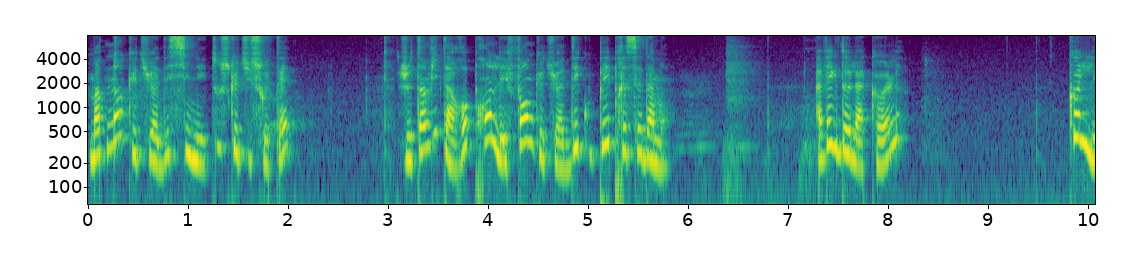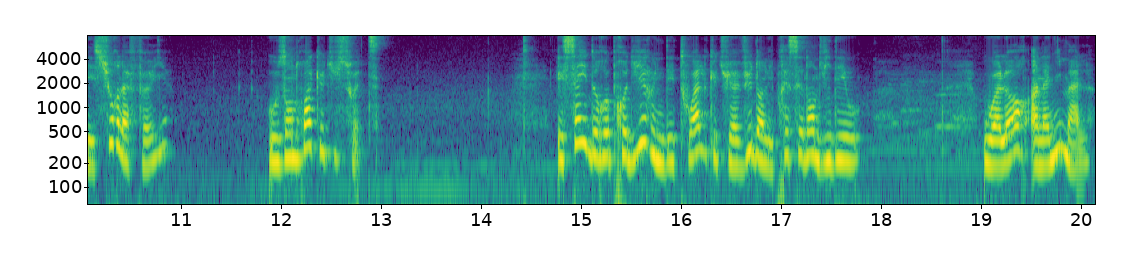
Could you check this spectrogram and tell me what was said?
Maintenant que tu as dessiné tout ce que tu souhaitais, je t'invite à reprendre les formes que tu as découpées précédemment. Avec de la colle, colle-les sur la feuille aux endroits que tu souhaites. Essaye de reproduire une des toiles que tu as vues dans les précédentes vidéos. Ou alors un animal.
